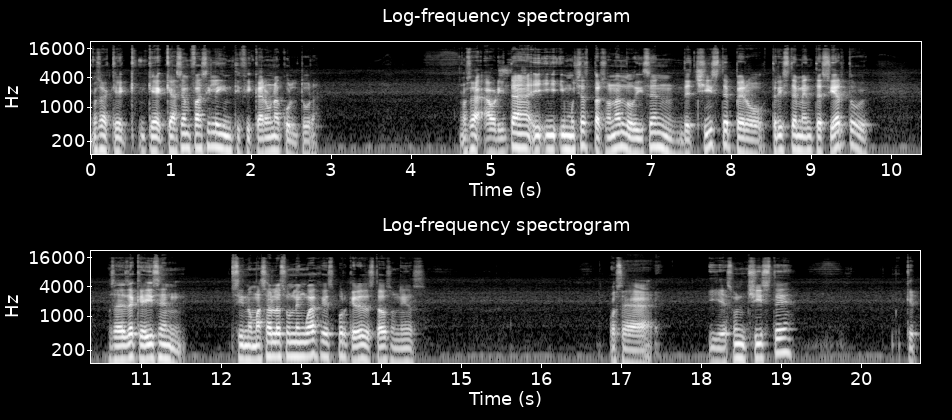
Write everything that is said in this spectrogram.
o sea, que, que, hacen fácil identificar una cultura. O sea, ahorita, y, y, muchas personas lo dicen de chiste, pero tristemente es cierto. O sea, es de que dicen, si nomás hablas un lenguaje es porque eres de Estados Unidos. O sea, y es un chiste que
